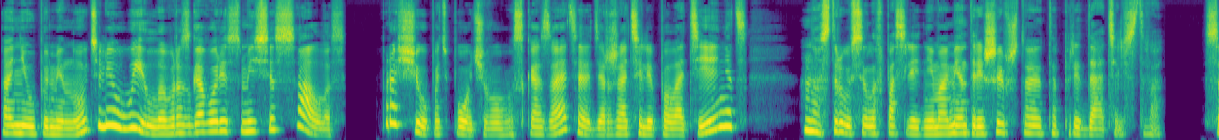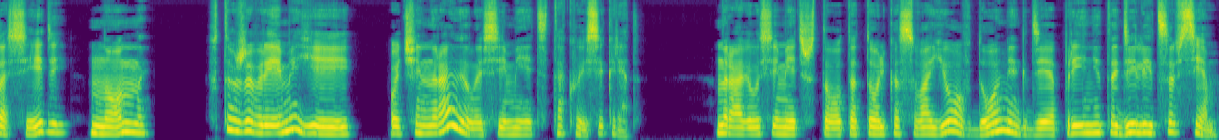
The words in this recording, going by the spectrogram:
а не упомянуть ли Уилла в разговоре с миссис Саллас, прощупать почву, сказать о держателе полотенец — но струсила в последний момент, решив, что это предательство. Соседей, Нонны. В то же время ей очень нравилось иметь такой секрет. Нравилось иметь что-то только свое в доме, где принято делиться всем.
